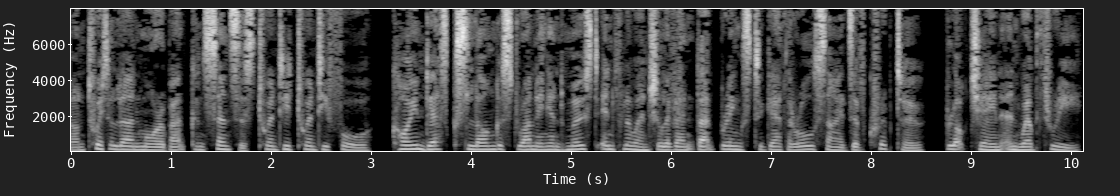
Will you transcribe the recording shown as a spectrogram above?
on Twitter. Learn more about Consensus 2024, Coindesk's longest running and most influential event that brings together all sides of crypto, blockchain, and Web3.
